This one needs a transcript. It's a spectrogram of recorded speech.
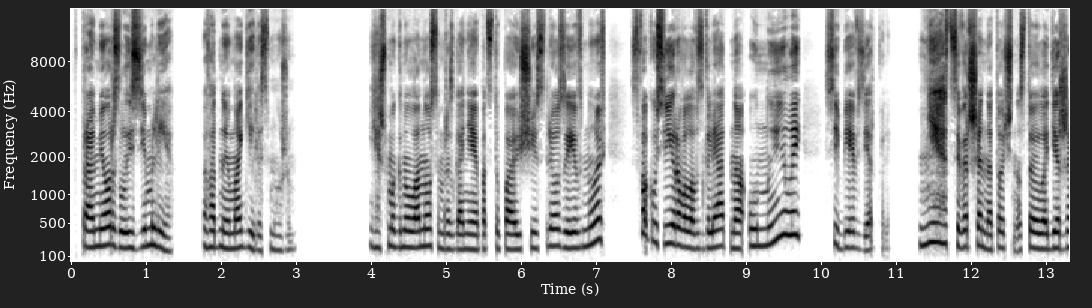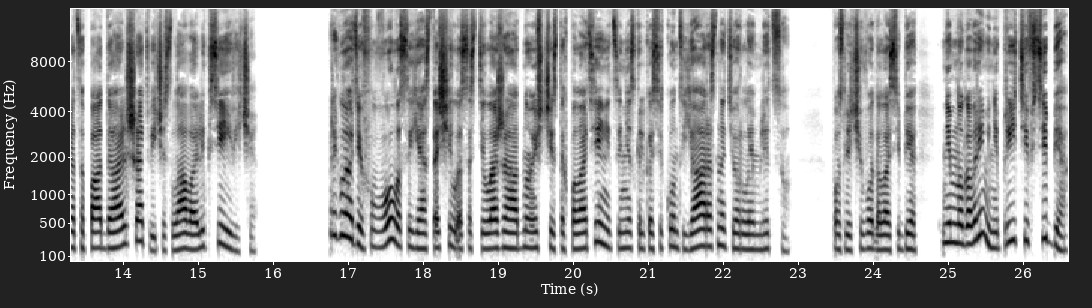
В промерзлой земле, в одной могиле с мужем. Я шмыгнула носом, разгоняя подступающие слезы, и вновь сфокусировала взгляд на унылый себе в зеркале. Нет, совершенно точно стоило держаться подальше от Вячеслава Алексеевича. Пригладив волосы, я стащила со стеллажа одно из чистых полотенец и несколько секунд яростно терла им лицо, после чего дала себе немного времени прийти в себя.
